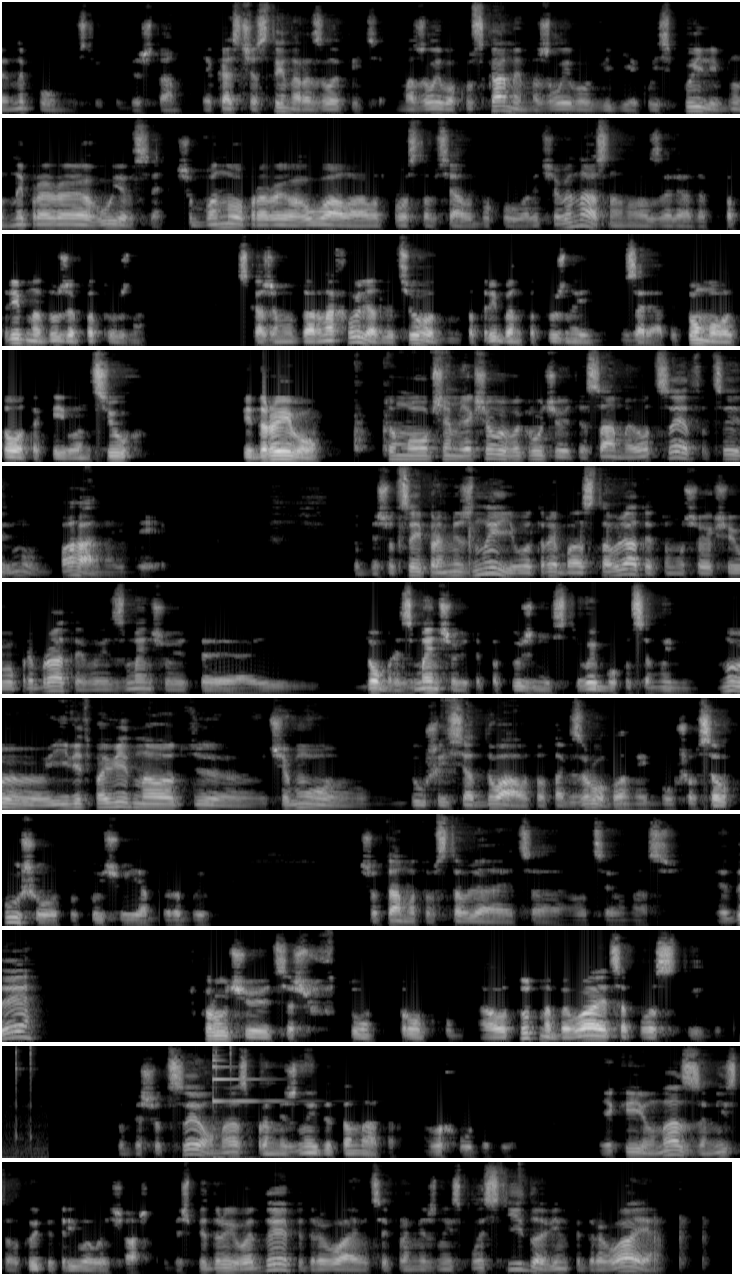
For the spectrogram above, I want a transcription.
не повністю. Тобі ж там якась частина розлетиться. Можливо, кусками, можливо, в віді якоїсь пилі, ну, не прореагує все. Щоб воно прореагувало от просто вся вибухова речовина основного заряду, потрібно дуже потужно. Скажімо, ударна хвиля, для цього потрібен потужний заряд. І тому ото такий ланцюг підриву. Тому, в общем, якщо ви викручуєте саме оце, то це ну, погана ідея. Тобто, що цей проміжний його треба оставляти, тому що якщо його прибрати, ви зменшуєте і добре зменшуєте потужність вибуху самим. Ну і відповідно, е, чому Ду-62 ото так зроблений був, що в совку, що от той, що я робив, що там ото вставляється оце у нас ЕД, вкручується ж в ту пробку. А отут набивається пластид. Тобто, що це у нас проміжний детонатор який у нас замість отої тетрілової шашки. Тобто ж підрив іде, підриває цей проміжний з пластіда, він підриває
